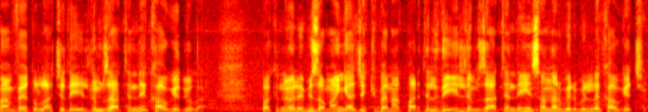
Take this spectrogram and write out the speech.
ben Fethullahçı değildim zaten diye kavga ediyorlar. Bakın öyle bir zaman gelecek ki ben AK Partili değildim zaten diye insanlar birbiriyle kavga edecek.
